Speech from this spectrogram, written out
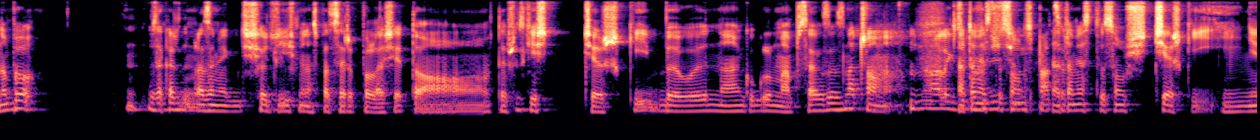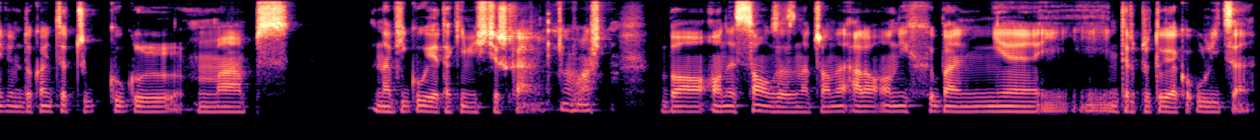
No bo za każdym razem, jak gdzieś chodziliśmy na spacery po lesie, to te wszystkie ścieżki były na Google Mapsach zaznaczone. No ale gdzie Natomiast to, są, na spacer? natomiast to są ścieżki i nie wiem do końca, czy Google Maps nawiguje takimi ścieżkami, No właśnie. bo one są zaznaczone, ale on ich chyba nie interpretuje jako ulice,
